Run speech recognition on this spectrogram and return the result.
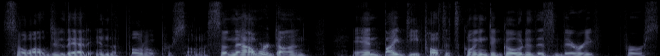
so I'll do that in the photo persona. So now we're done. And by default, it's going to go to this very first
